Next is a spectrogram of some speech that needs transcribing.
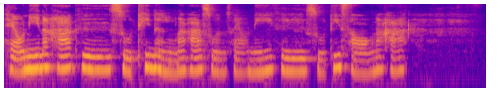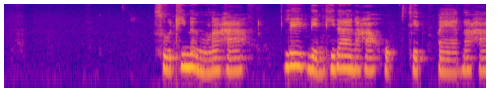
แถวนี้นะคะคือสูตรที่หนึ่งนะคะ ส่วนแถวนี้คือสูตรที่สองนะคะ สูตรที่หนึ่งนะคะ เลขเด่นที่ได้นะคะหกเจ็ดแปดนะคะ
